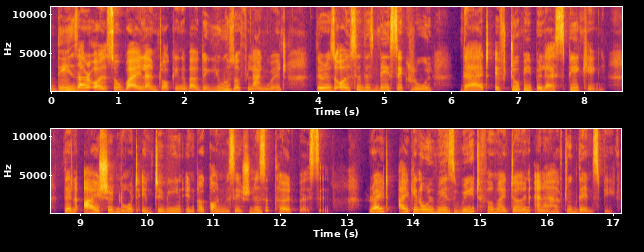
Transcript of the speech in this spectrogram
these are also while I'm talking about the use of language, there is also this basic rule that if two people are speaking, then I should not intervene in a conversation as a third person. Right? I can always wait for my turn and I have to then speak.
